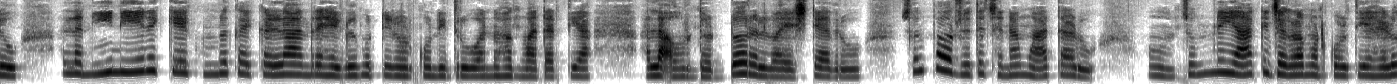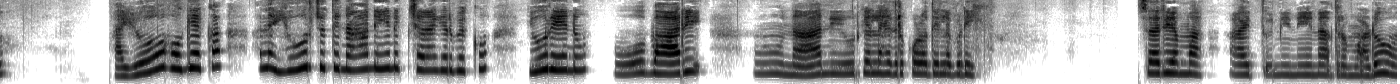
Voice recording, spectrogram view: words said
ಬಿಡು ಅಲ್ಲ ನೀನೇನಕ್ಕೆ ಕುಂಬಕಾಯಿ ಕಳ್ಳ ಅಂದರೆ ಹೆಗಲು ಮುಟ್ಟಿ ನೋಡ್ಕೊಂಡಿದ್ರು ಅನ್ನೋ ಹಾಗೆ ಮಾತಾಡ್ತೀಯ? ಅಲ್ಲ, ಅವ್ರು ದೊಡ್ಡವರಲ್ವಾ ಎಷ್ಟೇ ಆದರೂ? ಸ್ವಲ್ಪ ಅವ್ರ ಜೊತೆ ಚೆನ್ನಾಗಿ ಮಾತಾಡು. ಹ್ಞೂ ಸುಮ್ಮನೆ ಯಾಕೆ ಜಗಳ ಮಾಡ್ಕೊಳ್ತೀಯ ಹೇಳು? ಅಯ್ಯೋ, ಹೋಗ್ಯಾಕ? ಅಲ್ಲ, ಇವ್ರ ಜೊತೆ ನಾನು ಏನಕ್ಕೆ ಚೆನ್ನಾಗಿರ್ಬೇಕು? ಇವ್ರೇನು ಓ, ಭಾರಿ. ಹ್ಞೂ ನಾನು ಇವ್ರಿಗೆಲ್ಲ ಹೆದರ್ಕೊಳ್ಳೋದಿಲ್ಲ ಬಿಡಿ. ಸರಿ ಅಮ್ಮ, ಆಯ್ತು ನೀನೇನಾದರೂ ಮಾಡು.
